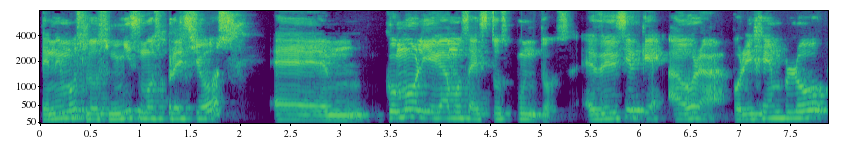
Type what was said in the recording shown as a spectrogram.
tenemos los mismos precios. Eh, ¿Cómo llegamos a estos puntos? Es decir, que ahora, por ejemplo,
